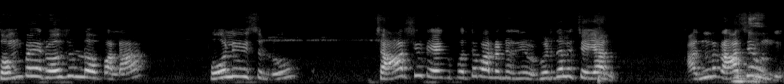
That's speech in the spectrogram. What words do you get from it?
తొంభై రోజుల లోపల పోలీసులు షీట్ వేయకపోతే వాళ్ళని విడుదల చేయాలి. అందులో రాసే. ఉంది.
